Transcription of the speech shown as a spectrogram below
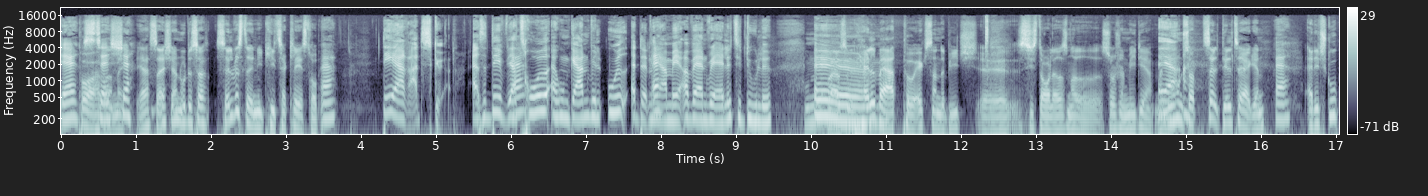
Ja, på at have været Sasha. med. Ja, Sasha. Nu er det så selveste Nikita Klæstrup. Ja. Det er ret skørt. Altså, det, jeg Ja. troede, at hun gerne ville ud af den Ja. her med at være en reality-dulle. Hun var øh... sådan en Øhm. halvvært på X on the Beach øh, sidste år, lavede sådan noget social media. Men ja. nu er hun så selv deltager igen. Ja. Er det et scoop?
